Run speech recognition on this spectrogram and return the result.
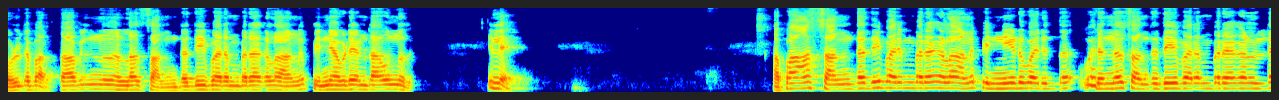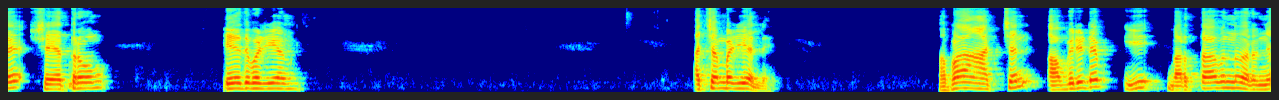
അവളുടെ ഭർത്താവിൽ നിന്നുള്ള സന്തതി പരമ്പരകളാണ് പിന്നെ അവിടെ ഉണ്ടാവുന്നത്. ഇല്ലേ? അപ്പൊ ആ സന്തതി പരമ്പരകളാണ് പിന്നീട് വരുന്ന വരുന്ന സന്തതി പരമ്പരകളുടെ ക്ഷേത്രവും ഏത് വഴിയാണ്? അച്ഛൻ വഴിയല്ലേ? അപ്പൊ ആ അച്ഛൻ അവരുടെ ഈ ഭർത്താവ് എന്ന് പറഞ്ഞ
